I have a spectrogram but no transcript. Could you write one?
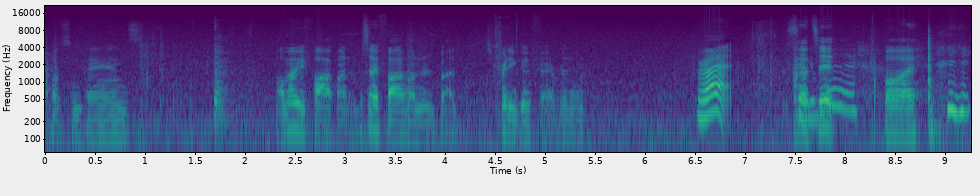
pots and pans. Or maybe five hundred. We'll say five hundred, but it's pretty good for everything. Right. That's it. Bye.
